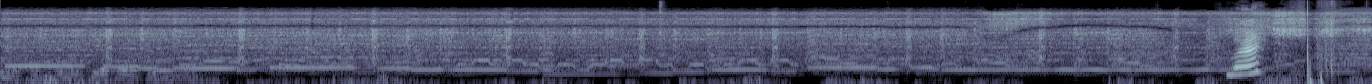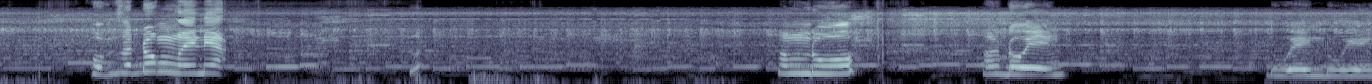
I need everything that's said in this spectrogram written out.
นี่ผมก็เชื่อพ่อผมเลยมาผมสะดุ้งเลยเนี่ยลองดูลองดูเอง ดูเอง ดูเอง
